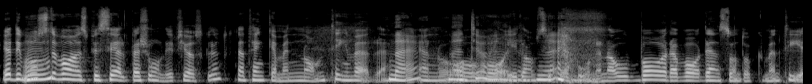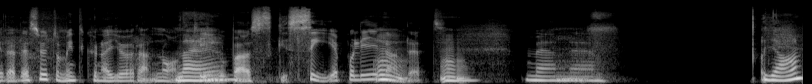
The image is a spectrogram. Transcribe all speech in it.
Ja, det Mm. måste vara en speciell personlighet för jag skulle inte kunna tänka mig någonting värre Nej, än att, nej, att vara i heller. de Nej. situationerna. Och bara vara den som dokumenterar, dessutom inte kunna göra någonting Nej. och bara se på lidandet. mm. Men eh, Ja.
